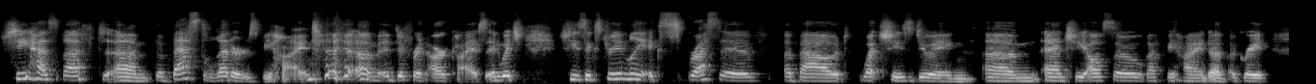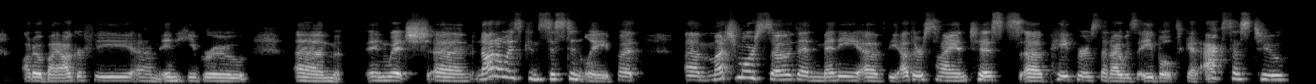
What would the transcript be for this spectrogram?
she has left um, the best letters behind um, in different archives, in which she's extremely expressive about what she's doing. Um, and she also left behind a, a great autobiography um, in Hebrew, um, in which, um, not always consistently, but um, much more so than many of the other scientists' uh, papers that I was able to get access to,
